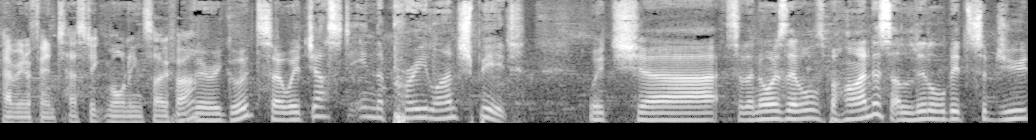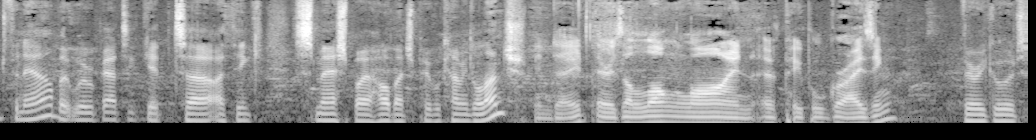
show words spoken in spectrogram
Having a fantastic morning so far. Very good. So we're just in the pre-lunch bit, which uh, so the noise levels behind us a little bit subdued for now, but we're about to get, uh, I think, smashed by a whole bunch of people coming to lunch. Indeed. There is a long line of people grazing. Very good.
